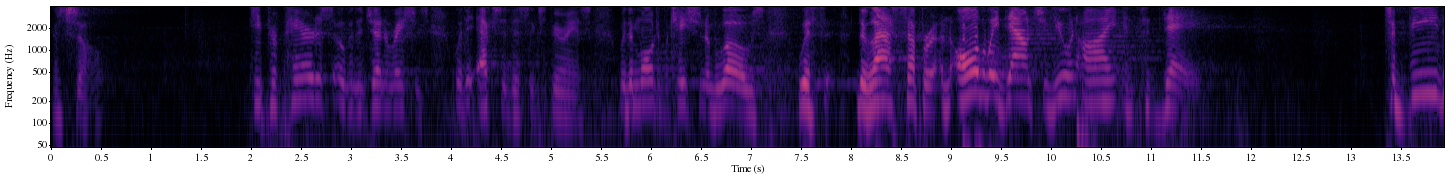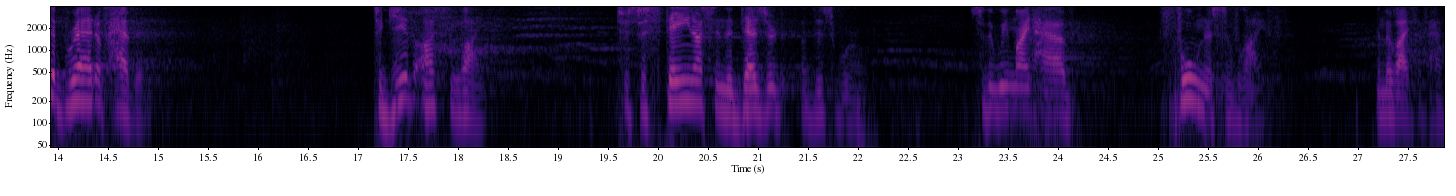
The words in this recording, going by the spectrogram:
And so, He prepared us over the generations with the Exodus experience, with the multiplication of loaves, with the Last Supper, and all the way down to you and I and today. To be the bread of heaven, to give us life, to sustain us in the desert of this world, so that we might have fullness of life in the life of heaven.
